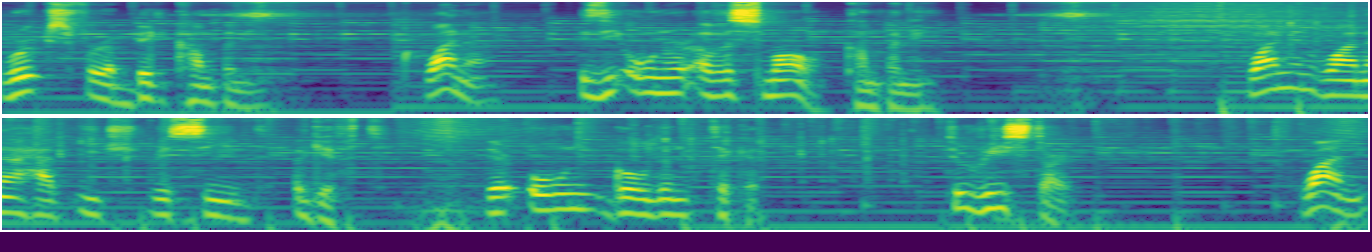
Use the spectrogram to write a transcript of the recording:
works for a big company. Juana is the owner of a small company. Juan and Juana have each received a gift, their own golden ticket to restart. Juan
